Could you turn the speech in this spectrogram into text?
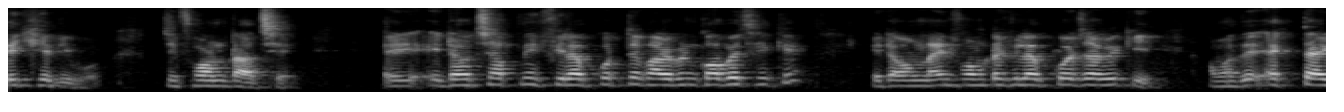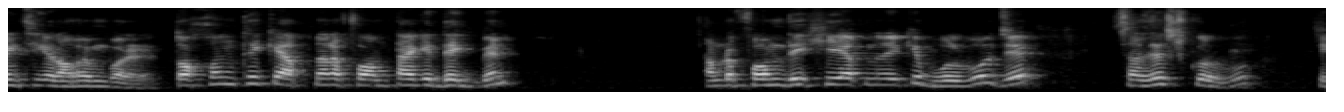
দেখিয়ে দিব, যে ফর্মটা আছে এটা হচ্ছে আপনি ফিল আপ করতে পারবেন কবে থেকে? এটা অনলাইন ফর্মটা ফিল আপ করে যাবে কি? আমাদের এক তারিখ থেকে নভেম্বরের। তখন থেকে আপনারা ফর্মটা আগে দেখবেন। আমরা ফর্ম দেখিয়ে আপনাদেরকে বলব যে সাজেস্ট করব যে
